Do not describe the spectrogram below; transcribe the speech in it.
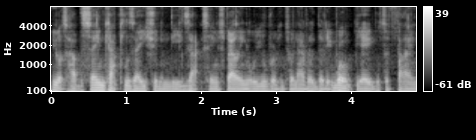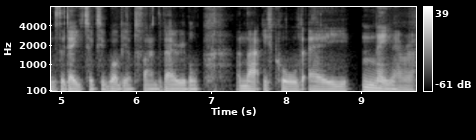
you've got to have the same capitalization and the exact same spelling, or you'll run into an error that it won't be able to find the data because it won't be able to find the variable. And that is called a name error.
